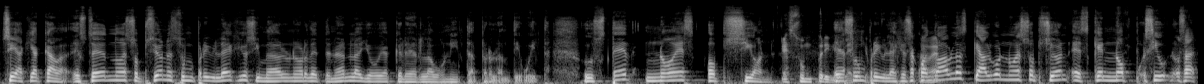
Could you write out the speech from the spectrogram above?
Sí, aquí acaba. Usted no es opción, es un privilegio. Si me da el honor de tenerla, yo voy a quererla bonita, pero la antigüita. Usted no es opción. Es un privilegio. Es un privilegio. O sea, cuando hablas que algo no es opción, es que no, o sea,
